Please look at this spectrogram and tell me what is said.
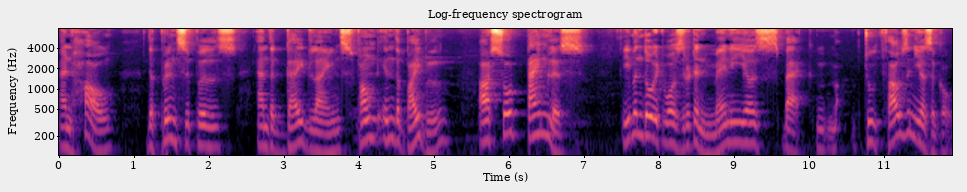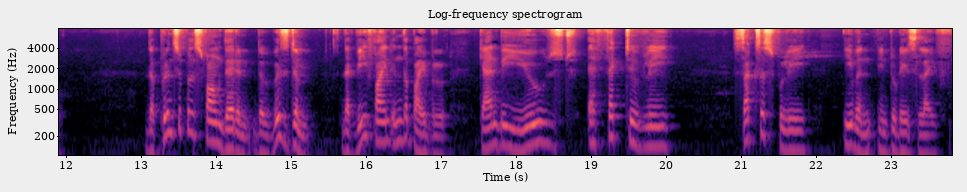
and how the principles and the guidelines found in the Bible are so timeless, even though it was written many years back, 2000 years ago. The principles found therein, the wisdom that we find in the Bible, can be used effectively, successfully, even in today's life.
